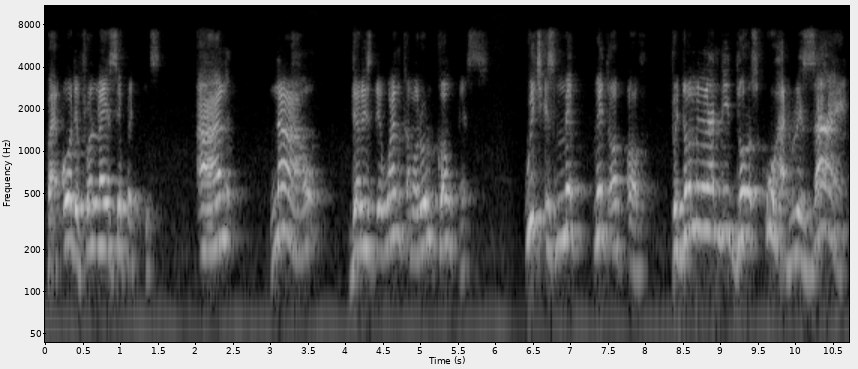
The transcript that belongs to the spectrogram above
by all the frontline separatists. And now there is the One Cameroon Congress, which is made, made up of predominantly those who had resigned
